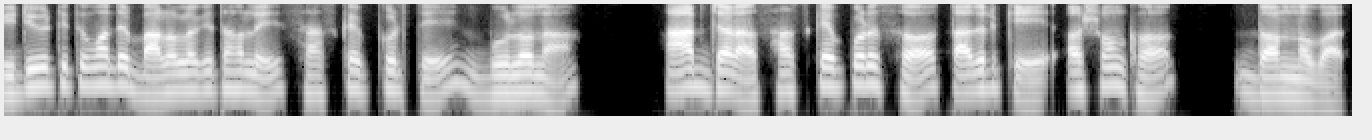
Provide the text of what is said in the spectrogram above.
ভিডিওটি তোমাদের ভালো লাগে তাহলে সাবস্ক্রাইব করতে ভুলো না। আর যারা সাবস্ক্রাইব করেছ, তাদেরকে অসংখ্য ধন্যবাদ।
